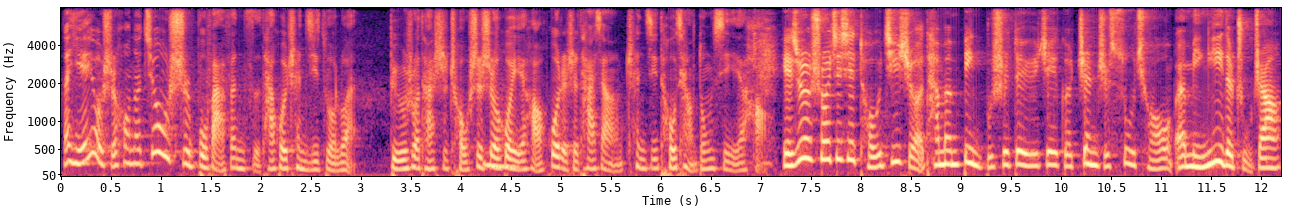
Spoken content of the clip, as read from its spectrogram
那也有时候呢，就是不法分子他会趁机作乱。比如说他是仇视社会也好，或者是他想趁机偷抢东西也好，也就是说这些投机者他们并不是对于这个政治诉求呃民意的主张，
